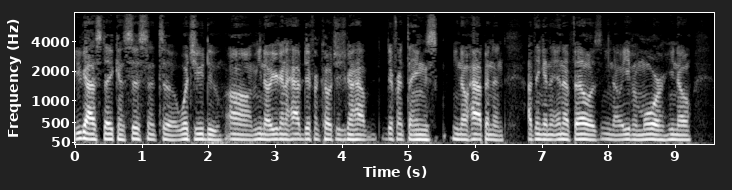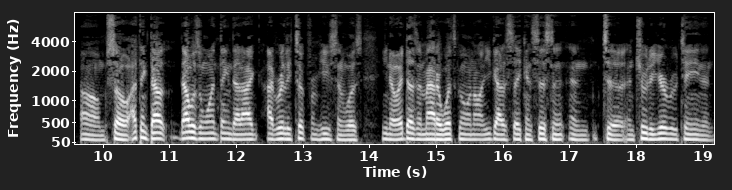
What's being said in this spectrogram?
You guys stay consistent to what you do. Um, you know, you're gonna have different coaches, you're gonna have different things, you know, happen, and I think in the NFL is you know even more, you know. Um, so I think that that was the one thing that I I really took from Houston was you know it doesn't matter what's going on you got to stay consistent and to and true to your routine and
